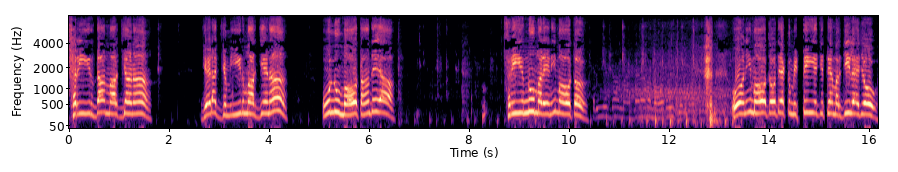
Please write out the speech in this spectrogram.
ਸਰੀਰ ਦਾ ਮਰ ਜਾਣਾ। ਜਿਹੜਾ ਜ਼ਮੀਰ ਮਰ ਜੇ ਨਾ, ਉਹਨੂੰ ਮੌਤ ਆਂਦੇ ਆ। ਸਰੀਰ ਨੂੰ ਮਰੇ ਨਹੀਂ ਮੌਤ। ਉਹ ਨਹੀਂ ਮੌਤ, ਉਹ ਤੇ ਇੱਕ ਮਿੱਟੀ ਹੈ ਜਿੱਥੇ ਮਰਜ਼ੀ ਲੈ ਜਾਓ।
